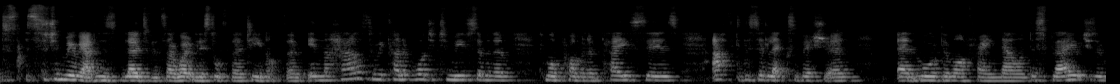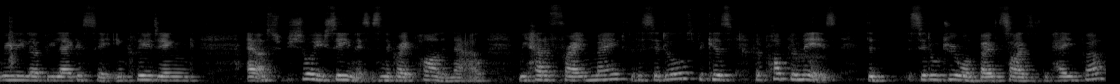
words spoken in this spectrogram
just such a myriad, and there's loads of them, so I won't list all 13 of them in the house. So we kind of wanted to move some of them to more prominent places. After the Siddall exhibition, and more of them are framed now on display, which is a really lovely legacy, including. Uh, I'm sure you've seen this. It's in the Great Parlour now. We had a frame made for the Siddalls because the problem is the Siddall drew on both sides of the paper,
